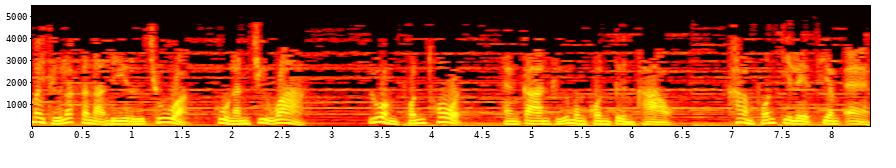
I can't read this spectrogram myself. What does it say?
ไม่ถือลักษณะดีหรือชั่ว ผู้นั้นชื่อว่า ล่วงพ้นโทษ แห่งการถือมงคลตื่นข่าว ข้ามพ้นกิเลสเทียมแอก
